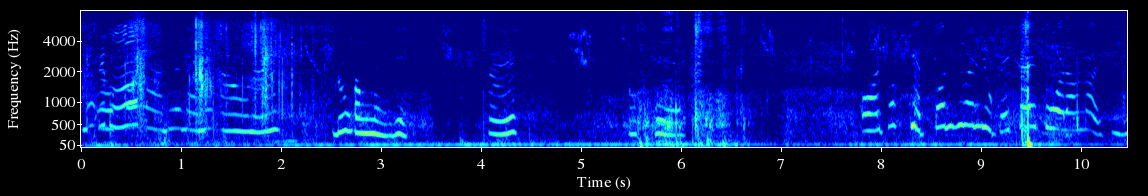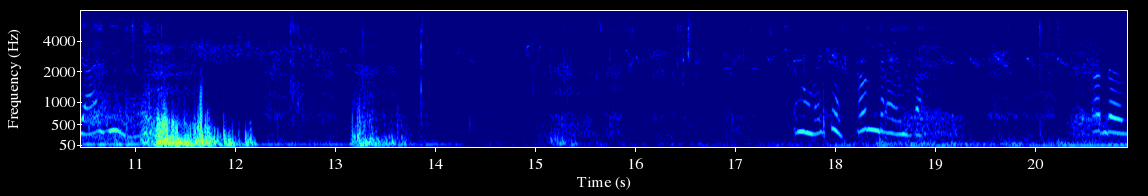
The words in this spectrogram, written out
ไม่เอาเข้ามาด้วยนะไม่เอานะดูตรงไหนดิไหนโอเคโอ้ยก็เก็บต้นที่มันอยู่ใกล้ๆตัวเราหน่อยสิย้ายหญิงหนูไม่ เก็บต้นแดงกับต้นเดิม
